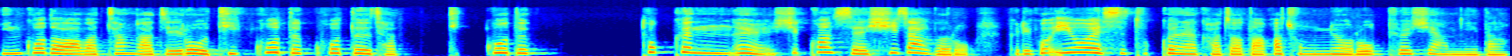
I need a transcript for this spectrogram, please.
인코더와 마찬가지로 디코드 코드 자, 디코드 토큰을 시퀀스의 시작으로 그리고 EOS 토큰을 가져다가 종료로 표시합니다.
